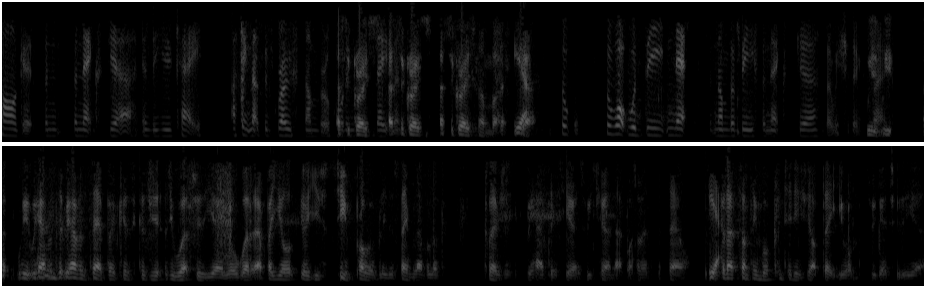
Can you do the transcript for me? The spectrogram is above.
target for next year in the U.K., I think that's a gross number according to the statement. That's a gross that's a gross number. Yeah. So so what would the net number be for next year that we should expect? We we uh we haven't we haven't said because because as you work through the year, we'll work it out. you'll assume probably the same level of closures as we had this year as we churn that bottom end of the sale. Yeah. That's something we'll continue to update you on as we go through the year.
